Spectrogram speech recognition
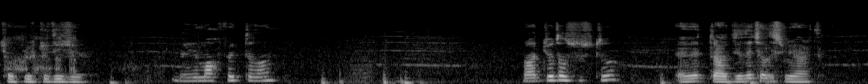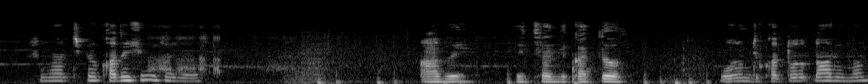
Çok ürkütücü. Beni mahvetti lan. Radyo da sustu. Evet radyoda çalışmıyor artık. Şunlar tipe kadın şu mu acaba? Abi lütfen dikkatli ol. Oğlum dikkatli olup ne yapayım lan?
